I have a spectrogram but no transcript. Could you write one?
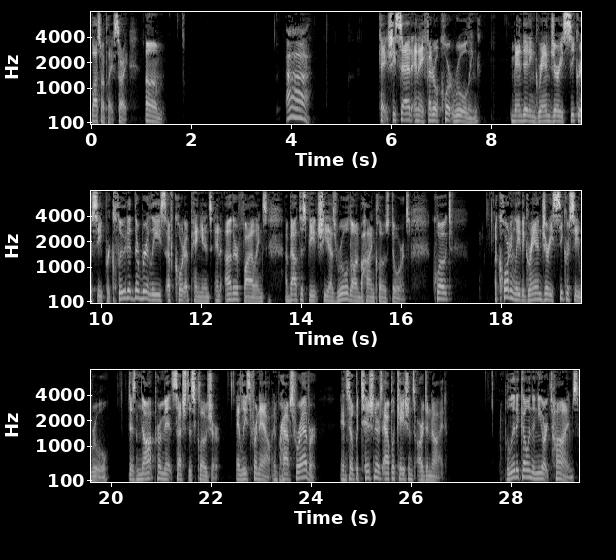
lost my place. Sorry. Um, ah. Okay, she said in a federal court ruling mandating grand jury secrecy precluded the release of court opinions and other filings about disputes she has ruled on behind closed doors. Quote, accordingly, the grand jury secrecy rule does not permit such disclosure, at least for now and perhaps forever. And so petitioners' applications are denied. Politico and the New York Times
